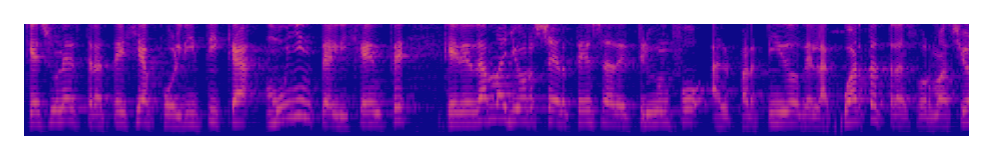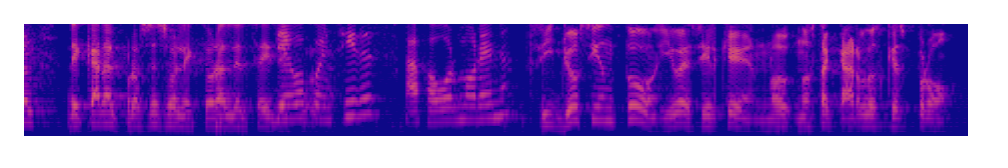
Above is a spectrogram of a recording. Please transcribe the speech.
que es una estrategia política muy inteligente que le da mayor certeza de triunfo al partido de la cuarta transformación de cara al proceso electoral del 6 de junio. Diego, ¿coincides a favor Morena? Sí, yo siento, iba a decir que no, no está Carlos, que es pro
